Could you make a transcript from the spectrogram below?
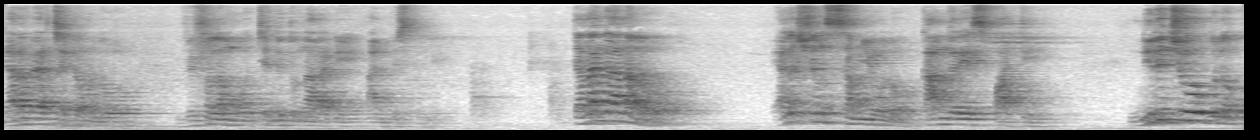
నెరవేర్చడంలో విఫలము చెందుతున్నారని అనిపిస్తుంది. తెలంగాణలో ఎలక్షన్ సమయంలో కాంగ్రెస్ పార్టీ నిరుద్యోగులకు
